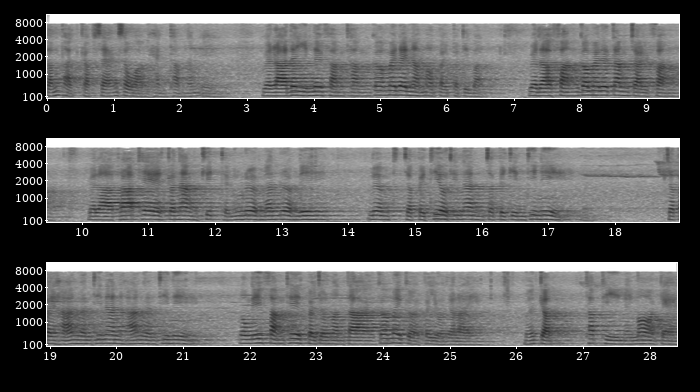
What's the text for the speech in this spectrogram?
สัมผัสกับแสงสว่างแห่งธรรมนั่นเอง เวลาได้ยินได้ฟังธรรมก็ไม่ได้นำเอาไปปฏิบัติ เวลาฟังก็ไม่ได้ตั้งใจฟัง เวลาพระเทศก็นั่งคิดถึงเรื่องนั้นเรื่องนี้ เรื่องจะไปเที่ยวที่นั่นจะไปกินที่นี่ จะไปหาเงินที่นั่นหาเงินที่นี่ตรงนี้ฟังเทศไปจนวันตายก็ไม่เกิดประโยชน์อะไร เหมือนกับ ทัพพีในหม้อแกง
